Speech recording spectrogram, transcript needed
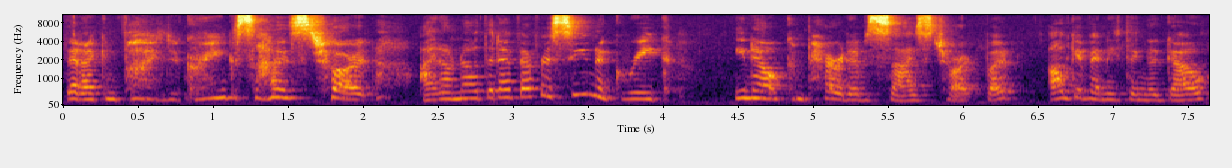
that I can find a Greek size chart. I don't know that I've ever seen a Greek you know, comparative size chart, but I'll give anything a go.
